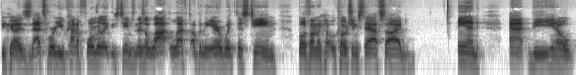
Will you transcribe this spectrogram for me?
Because that's where you kind of formulate these teams, and there's a lot left up in the air with this team, both on the co- coaching staff side, and at the you know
